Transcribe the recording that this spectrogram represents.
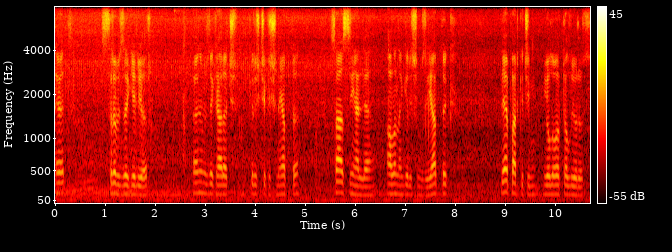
Evet sıra bize geliyor. Önümüzdeki araç giriş çıkışını yaptı. Sağ sinyalle alana girişimizi yaptık. L park için yolu ortalıyoruz.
